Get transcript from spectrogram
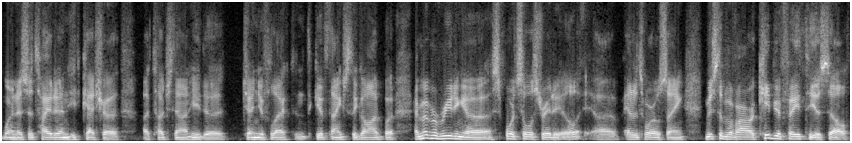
when, as a tight end, he'd catch a, a touchdown, he'd uh, genuflect and give thanks to God. But I remember reading a Sports Illustrated uh, editorial saying, Mr. Bavaro, keep your faith to yourself.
